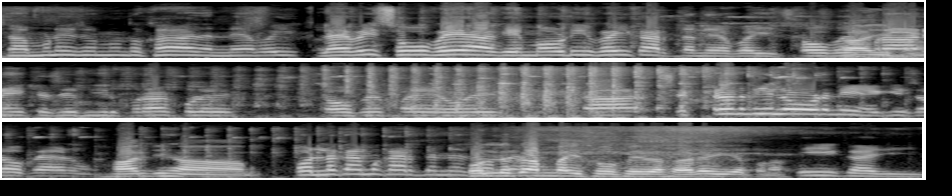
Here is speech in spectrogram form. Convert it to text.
ਸਾਹਮਣੇ ਤੁਹਾਨੂੰ ਦਿਖਾ ਦਿੰਨੇ ਆ ਬਈ। ਲੈ ਬਈ ਸੋਫੇ ਆ ਗਏ ਮੋਡੀਫਾਈ ਕਰ ਦਿੰਦੇ ਆ ਬਈ। ਸੋਫੇ। ਪੁਰਾਣੇ ਕਿਸੇ ਵੀਰ ਭਰਾ ਕੋਲੇ ਸੋਫੇ ਪਏ ਹੋਏ। ਤਾਂ ਸਿੱਟਣ ਦੀ ਲੋੜ ਨਹੀਂ ਹੈਗੀ ਸੋਫਿਆਂ ਨੂੰ। ਹਾਂਜੀ ਹਾਂ। ਫੁੱਲ ਕੰਮ ਕਰ ਦਿੰਦੇ ਫੁੱਲ ਕੰਮ ਜੀ ਸੋਫੇ ਦਾ ਸਾਰਾ ਜੀ ਆਪਣਾ। ਠੀਕ ਆ ਜੀ।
